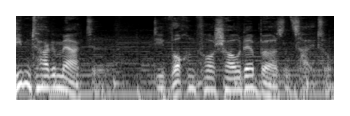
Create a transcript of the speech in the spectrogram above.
Sieben Tage Märkte, die Wochenvorschau der Börsenzeitung.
